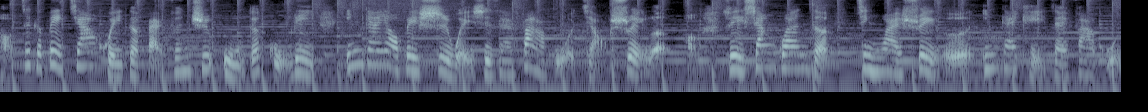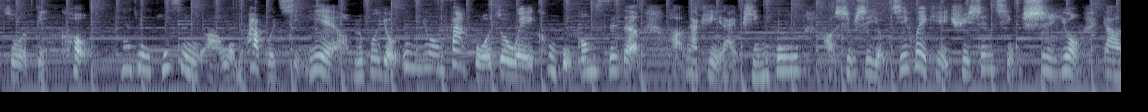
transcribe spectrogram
好，这个被加回的百分之五的股利应该要被视为是在法国缴税了。好，所以相关的境外税额应该可以在法国做抵扣。那就提醒啊，我们跨国企业啊，如果有运用法国作为控股公司的，好，那可以来评估，好，是不是有机会可以去申请适用，要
